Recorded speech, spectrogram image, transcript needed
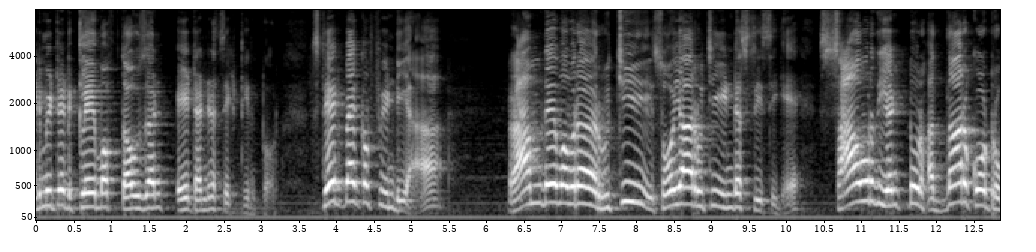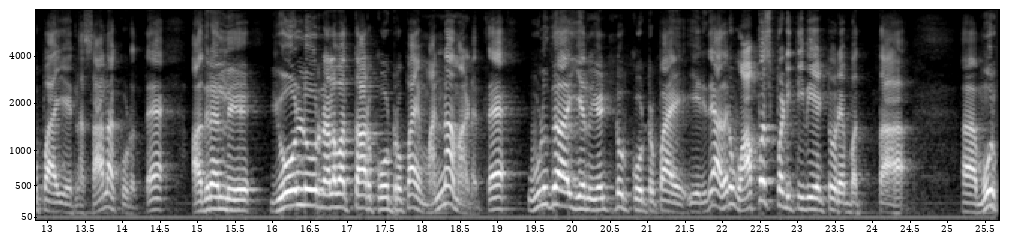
admitted claim of 1816 crore. State Bank of India Ramdev ಅವರ ರುಚಿ, ಸೋಯಾ ರುಚಿ ಇಂಡಸ್ಟ್ರೀಸಿಗೆ ಸಾವಿರದ ಎಂಟುನೂರ ಹದಿನಾರು ಕೋಟಿ ರೂಪಾಯಿಯನ್ನು ಸಾಲ ಕೊಡುತ್ತೆ. ಅದರಲ್ಲಿ ಏಳ್ನೂರ ನಲವತ್ತಾರು ಕೋಟಿ ರೂಪಾಯಿ ಮನ್ನಾ ಮಾಡುತ್ತೆ. ಉಳಿದ ಏನು ಎಂಟುನೂರು ಕೋಟಿ ರೂಪಾಯಿ ಏನಿದೆ, ಅದನ್ನು ವಾಪಸ್ ಪಡಿತೀವಿ ಎಂಟುನೂರ ಎಂಬತ್ತ ಮೂರು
